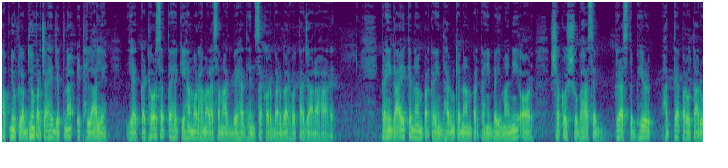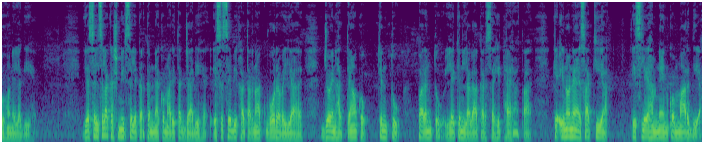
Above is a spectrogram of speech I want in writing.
अपनी उपलब्धियों पर चाहे जितना इठला लें, यह कठोर सत्य है कि हम और हमारा समाज बेहद हिंसक और बर्बर होता जा रहा है। कहीं गाय के नाम पर, कहीं धर्म के नाम पर, कहीं बेईमानी और शको शुभा से ग्रस्त भीड़ हत्या पर उतारू होने लगी है। यह सिलसिला कश्मीर से लेकर कन्याकुमारी तक जारी है। इससे भी खतरनाक वो रवैया है जो इन हत्याओं को किंतु, परंतु, लेकिन लगाकर सही ठहराता है कि इन्होंने ऐसा किया, इसलिए हमने इनको मार दिया।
